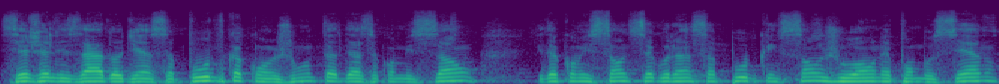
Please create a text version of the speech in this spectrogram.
Seja realizada audiência pública conjunta dessa comissão e da Comissão de Segurança Pública em São João Nepomuceno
